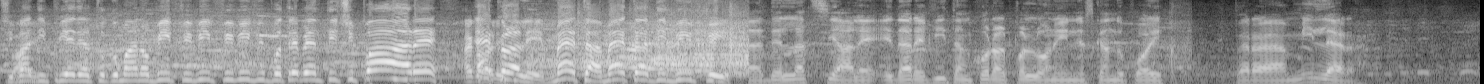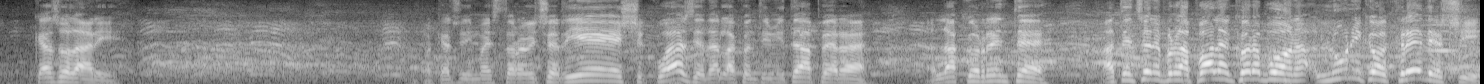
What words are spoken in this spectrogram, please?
ci Vai. va di piede al Tucumano Biffi Biffi Biffi potrebbe anticipare. Eccola, eccola lì. meta meta di Biffi. Eh, del laziale e dare vita ancora al pallone innescando poi per eh, Miller. Casolari. Il paccaggio di Maestorovic riesce quasi a dare la continuità per eh, la corrente. Attenzione però la palla è ancora buona. L'unico a crederci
